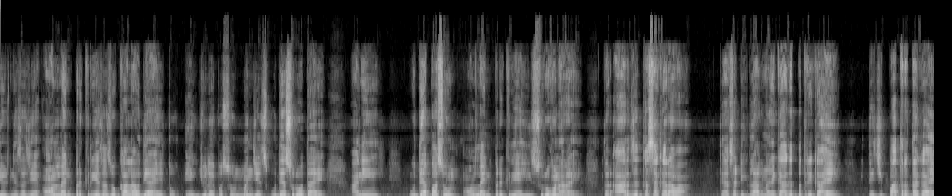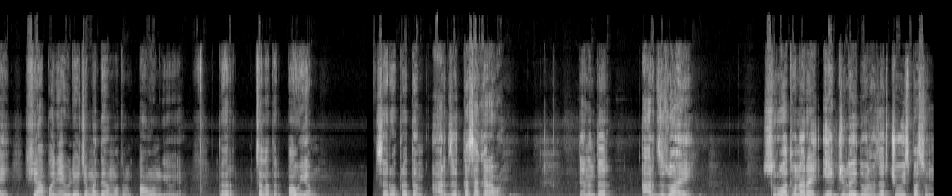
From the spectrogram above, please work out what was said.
योजनेचा जे ऑनलाईन प्रक्रियेचा जो कालावधी आहे तो एक जुलैपासून म्हणजेच उद्या सुरू होत आहे आणि उद्यापासून ऑनलाईन प्रक्रिया ही सुरू होणार आहे. तर अर्ज कसा करावा? त्यासाठी लागणारे कागदपत्रे काय आहे? त्याची पात्रता काय आहे हे आपण या व्हिडिओच्या माध्यमातून पाहून घेऊया. तर चला तर पाहूया. सर्वप्रथम अर्ज कसा करावा? त्यानंतर अर्ज जो आहे सुरुवात होणार आहे एक जुलै दोन हजार चोवीसपासून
